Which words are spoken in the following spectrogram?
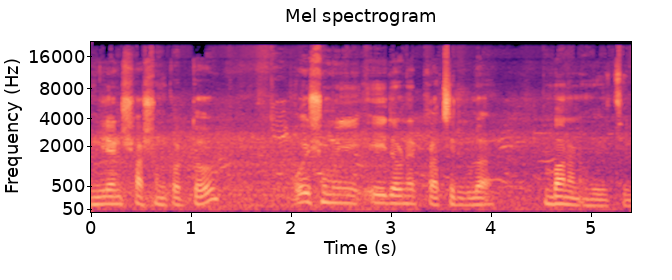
ইংল্যান্ড শাসন করত, ওই সময় এই ধরনের প্রাচীরগুলা বানানো হয়েছিল।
